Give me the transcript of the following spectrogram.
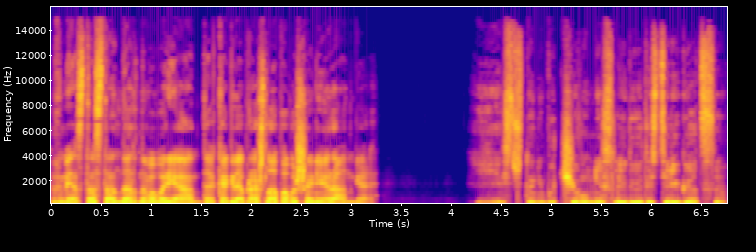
вместо стандартного варианта, когда прошла повышение ранга. Есть что-нибудь, чего мне следует остерегаться?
